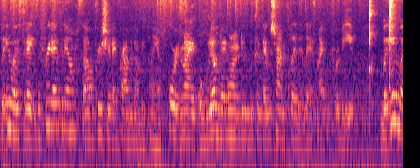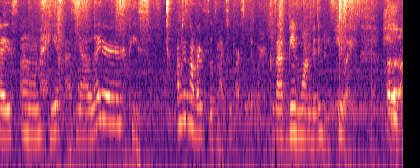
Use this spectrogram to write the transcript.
But anyways, today is a free day for them, so I'm pretty sure they probably gonna be playing Fortnite or whatever they want to do because they was trying to play that last night before bed. But anyways, um, yes, I'll see y'all later. Peace. I'm just gonna break this up in like two parts or whatever because I've been wanting to do this anyways. Uh,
